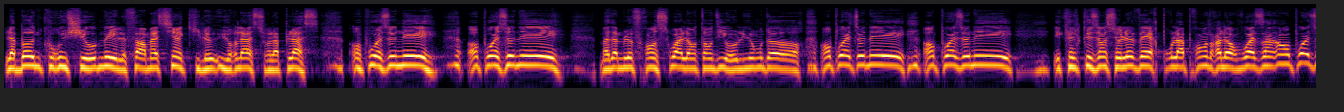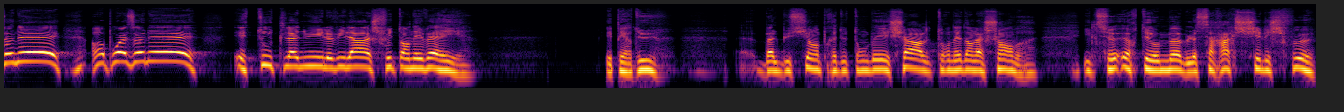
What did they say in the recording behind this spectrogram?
la bonne courut chez Homais, le pharmacien qui le hurla sur la place. Empoisonné Empoisonné Madame Lefrançois l'entendit au lion d'or. Empoisonné Empoisonné Et quelques-uns se levèrent pour l'apprendre à leurs voisins. Empoisonné Empoisonné Et toute la nuit le village fut en éveil. Éperdu, Balbutiant près de tomber, Charles tournait dans la chambre. Il se heurtait aux meubles, s'arrachait les cheveux.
